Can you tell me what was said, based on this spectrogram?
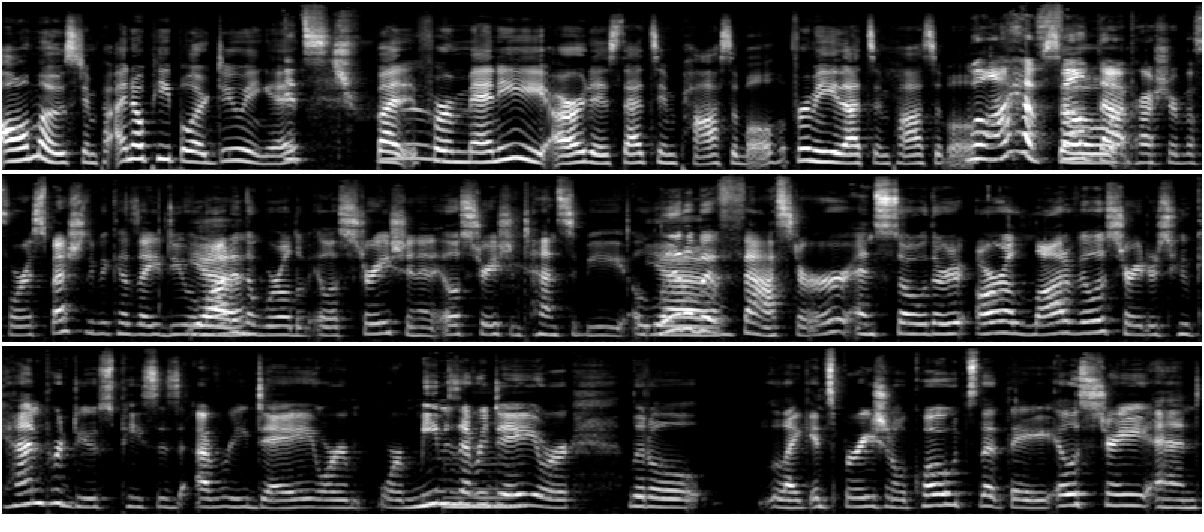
almost imp- I know people are doing it. It's true. But for many artists, that's impossible. For me, that's impossible. Well, I have So- felt that pressure before, especially because I do a lot in the world of illustration, and illustration tends to be a Yeah. little bit faster. And so there are a lot of illustrators who can produce pieces every day, or or memes every Mm-hmm. day, or little like inspirational quotes that they illustrate. And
